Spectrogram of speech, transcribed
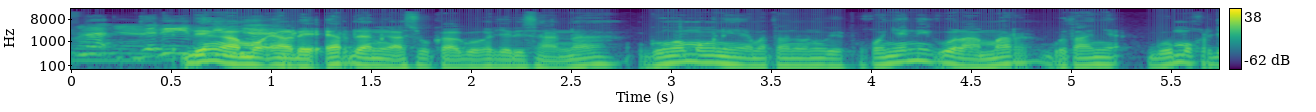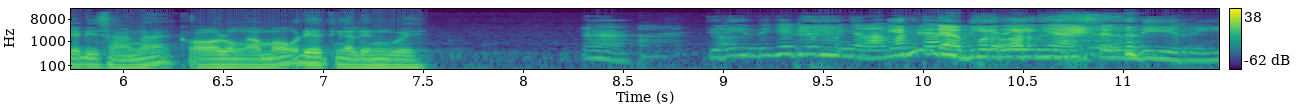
Nah, jadi dia nggak mau LDR dan nggak suka gue kerja di sana. Gue ngomong nih sama teman gue, pokoknya nih gue lamar, gue tanya, gue mau kerja di sana. Kalau lu nggak mau, dia tinggalin gue. Nah, jadi intinya dia menyelamatkan dirinya sendiri,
